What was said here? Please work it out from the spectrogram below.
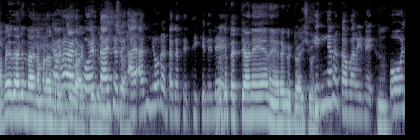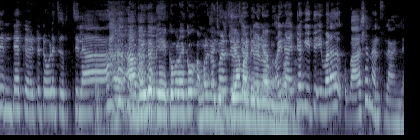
അപ്പൊ ഏതായാലും എന്താ നമ്മളെ ബ്രെഡ് അഞ്ഞൂറ് വട്ടൊക്കെ തെറ്റിക്കുന്നില്ലേ? തെറ്റാനേ നേരം കിട്ടും ഐശു ഇങ്ങനൊക്കെ പറയുന്നേ. ഓലിന്റെ കേട്ടിട്ട് ഓൾ വെറുതെ കേൾക്കുമ്പോഴേക്കും നമ്മൾ ഇവളെ ഭാഷ മനസ്സിലാവില്ല.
